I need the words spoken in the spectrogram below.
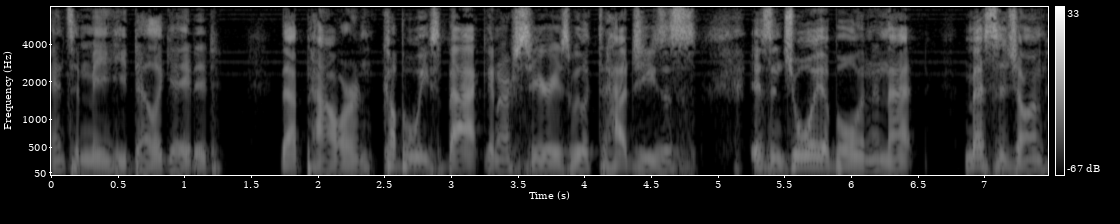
and to me. He delegated that power. And a couple weeks back in our series, we looked at how Jesus is enjoyable. And in that message on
